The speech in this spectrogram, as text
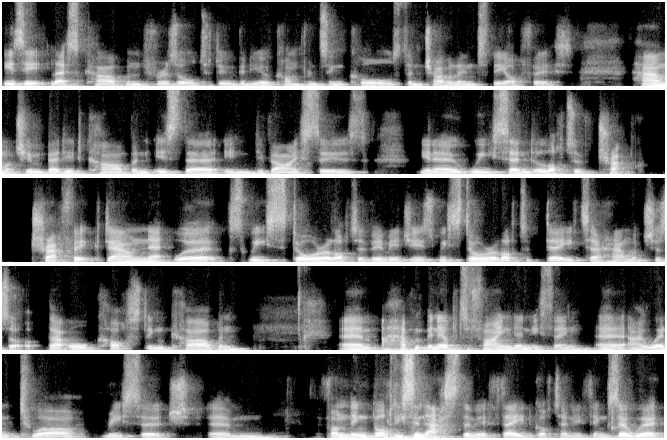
is it less carbon for us all to do video conferencing calls than travel into the office? How much embedded carbon is there in devices? You know, we send a lot of track traffic down networks. We store a lot of images, we store a lot of data. How much does that all cost in carbon? Um, I haven't been able to find anything. Uh, I went to our research um, funding bodies and asked them if they'd got anything. So we're,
